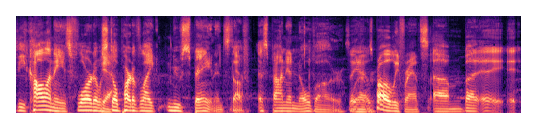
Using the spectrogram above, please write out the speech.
the colonies, Florida was Yeah. still part of like New Spain and stuff, España Nova or So yeah, it was probably France. Um, but uh, it,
